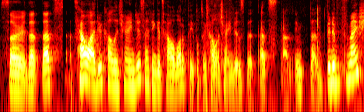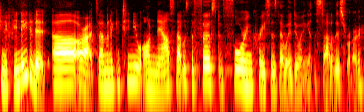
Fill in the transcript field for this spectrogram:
so that, that's, that's how I do color changes. I think it's how a lot of people do color changes, but that's that, that bit of information if you needed it. Uh, all right, so I'm going to continue on now. So that was the first of four increases that we're doing at the start of this row.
